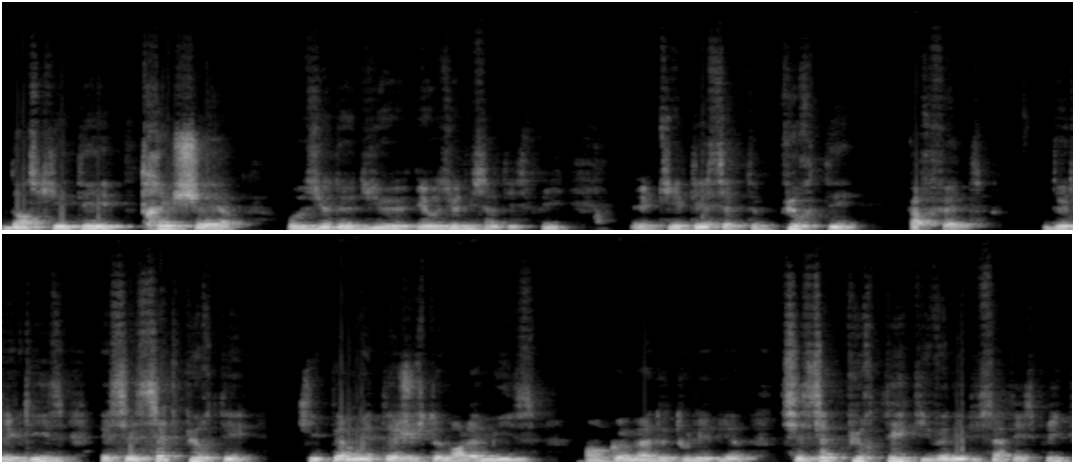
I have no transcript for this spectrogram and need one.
dans ce qui était très cher aux yeux de Dieu et aux yeux du Saint-Esprit, qui était cette pureté parfaite de l'Église. Et c'est cette pureté qui permettait justement la mise en commun de tous les biens. C'est cette pureté qui venait du Saint-Esprit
